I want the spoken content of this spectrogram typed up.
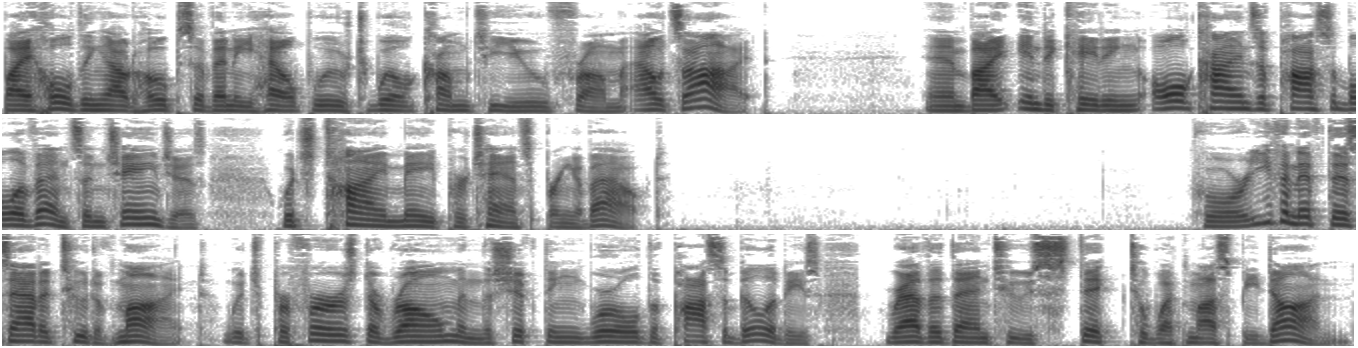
by holding out hopes of any help which will come to you from outside, and by indicating all kinds of possible events and changes which time may perchance bring about. For even if this attitude of mind, which prefers to roam in the shifting world of possibilities rather than to stick to what must be done,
